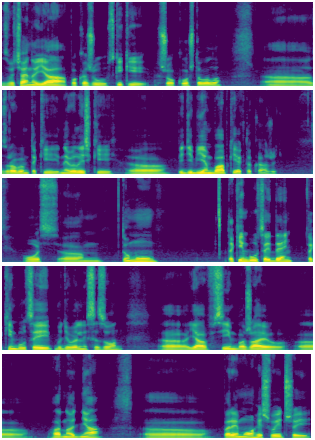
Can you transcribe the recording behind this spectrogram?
Звичайно, я покажу, скільки що коштувало. Зробимо такий невеличкий підіб'єм бабки, як то кажуть. Ось. ем, Тому таким був цей день, таким був цей будівельний сезон. Е, Я всім бажаю е, гарного дня, е, перемоги швидшої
